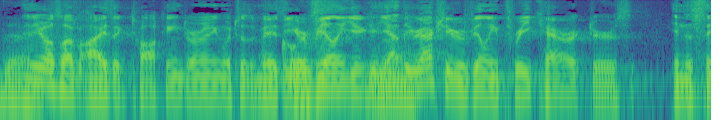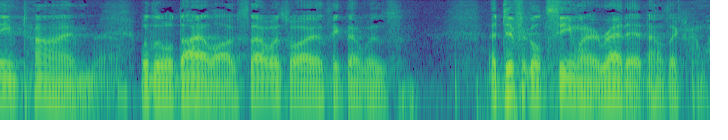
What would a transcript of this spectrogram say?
the The- And you also have Isaac talking during, which is amazing. You're revealing, you, yeah. Yeah. you're actually revealing three characters in the same time with little dialogue. So that was why I think that was a difficult scene when I read it. And I was like, oh,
